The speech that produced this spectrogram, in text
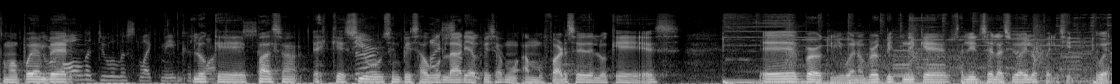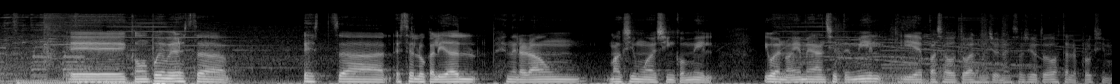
como pueden ver, lo que pasa es que Zero se empieza a burlar y empieza a mofarse de lo que es eh, Berkeley. Bueno, Berkeley tiene que salirse de la ciudad y lo felicito. Y bueno, eh, como pueden ver, esta, esta, esta localidad generará un máximo de 5000 y bueno, ahí me dan 7000 y he pasado todas las misiones. Eso ha sido todo, hasta la próxima.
